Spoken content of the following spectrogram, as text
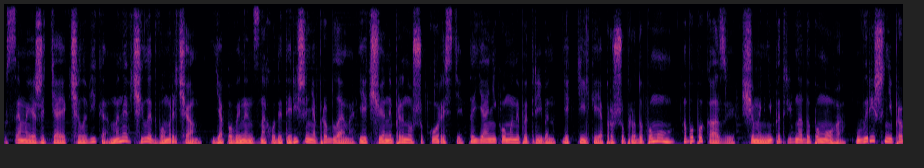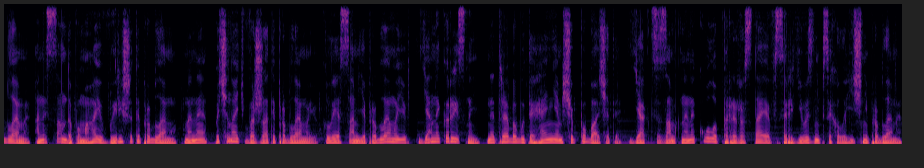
Усе моє життя як чоловіка мене вчили двом речам: я повинен знаходити рішення проблеми, і якщо я не приношу користі, то я нікому не потрібен. Як тільки я прошу про допомогу або показую, що мені потрібна допомога у вирішенні проблеми, а не сам допомагаю вирішити проблему. Мене починають вважати проблемою. Коли я сам є проблемою, я не корисний. Не треба бути генієм, щоб побачити, як це замкнене коло переростає в серйозні психологічні проблеми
